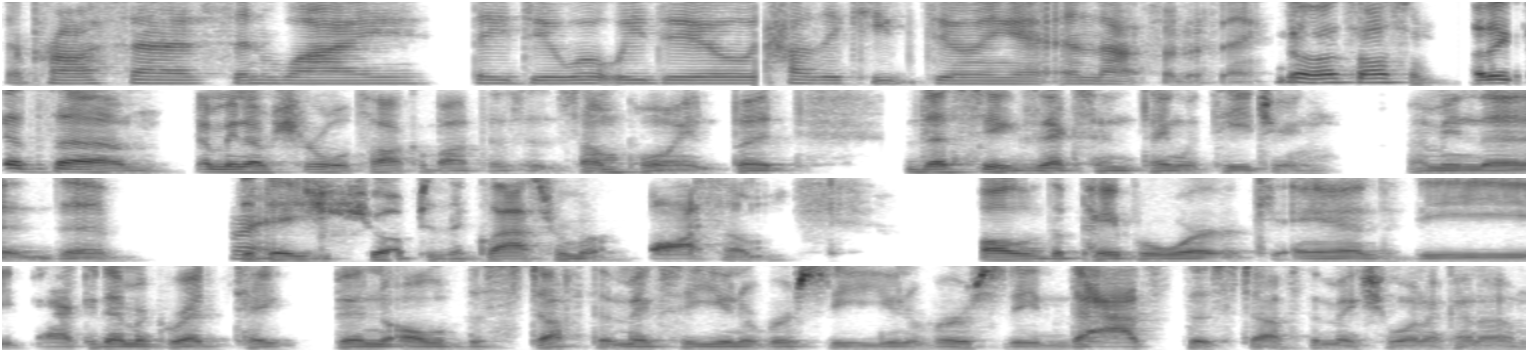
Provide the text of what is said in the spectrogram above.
the process and why they do what we do, how they keep doing it, and that sort of thing. No, that's awesome. I think that's um, I mean, I'm sure we'll talk about this at some point, but that's the exact same thing with teaching. I mean, the the the right. days you show up to the classroom are awesome all of the paperwork and the academic red tape and all of the stuff that makes a university a university that's the stuff that makes you want to kind of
